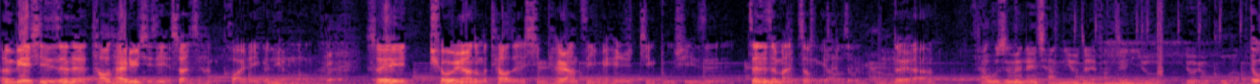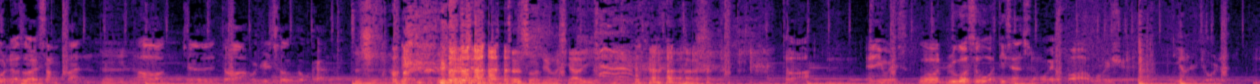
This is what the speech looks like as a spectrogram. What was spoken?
NBA 其实真的淘汰率其实也算是很快的一个联盟。对，所以球员要怎么调整心态，让自己每天去进步，其实真的是蛮重要的。对啊。他五十分那场，你有在房间里又又又哭了吗？对，我那时候在上班，对，然后就是对啊，我去厕所看，真的，厕所流下的眼泪，对啊。Anyways，我如果是我第三顺位的话，我会选 DeAndre Jordan。嗯，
